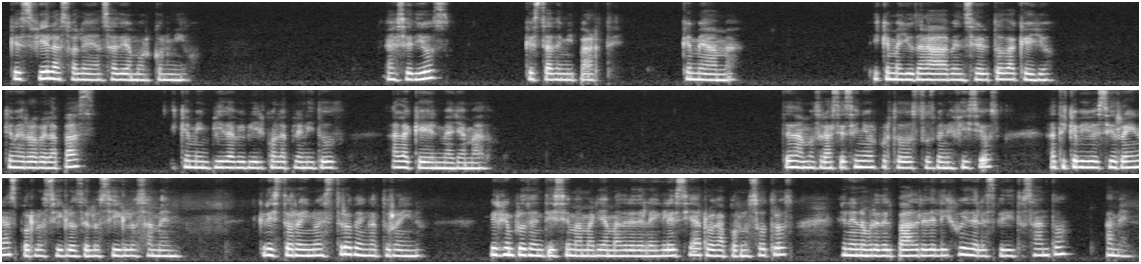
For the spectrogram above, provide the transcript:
que es fiel a su alianza de amor conmigo. A ese Dios que está de mi parte, que me ama y que me ayudará a vencer todo aquello que me robe la paz y que me impida vivir con la plenitud a la que Él me ha llamado. Te damos gracias, Señor, por todos tus beneficios, a ti que vives y reinas por los siglos de los siglos. Amén. Cristo Rey nuestro, venga a tu reino. Virgen prudentísima María, Madre de la Iglesia, ruega por nosotros, en el nombre del Padre, del Hijo y del Espíritu Santo. Amén.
